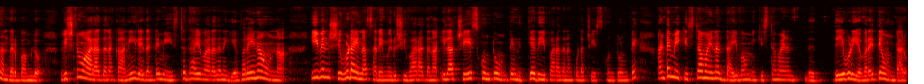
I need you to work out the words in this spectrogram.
సందర్భంలో విష్ణు ఆరాధన కానీ లేదంటే మీ ఇష్టదైవ ఆరాధన ఎవరైనా ఉన్నా ఈవెన్ శివుడైనా సరే మీరు శివారాధన ఇలా చేసుకుంటూ ఉంటే నిత్య దీపారాధన కూడా చేసుకుంటూ ఉంటే అంటే మీకు ఇష్టమైన దైవం మీకు ఇష్టమైన దేవుడు ఎవరైతే ఉంటారో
